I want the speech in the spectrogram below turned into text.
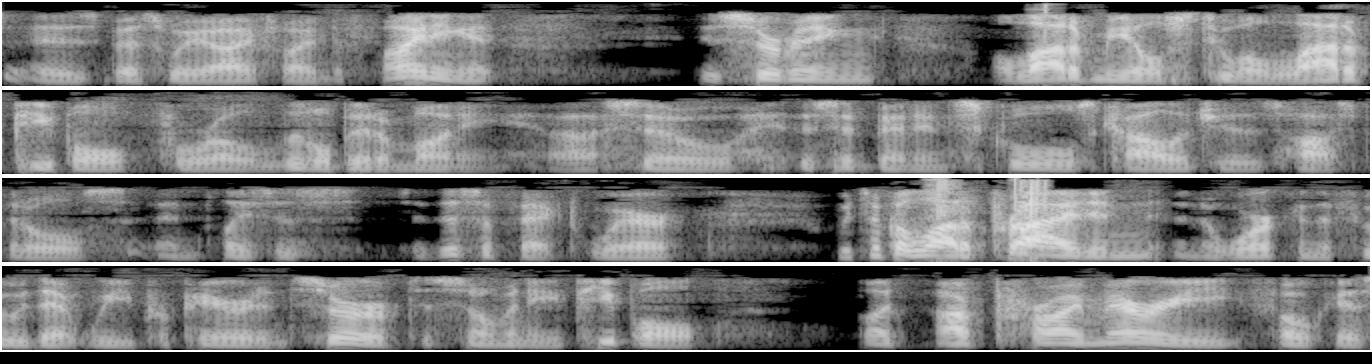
is the best way I find defining it is serving a lot of meals to a lot of people for a little bit of money. Uh, so this had been in schools, colleges, hospitals, and places to this effect where we took a lot of pride in, in the work and the food that we prepared and served to so many people but our primary focus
